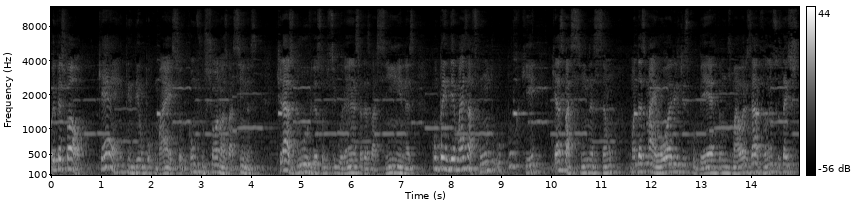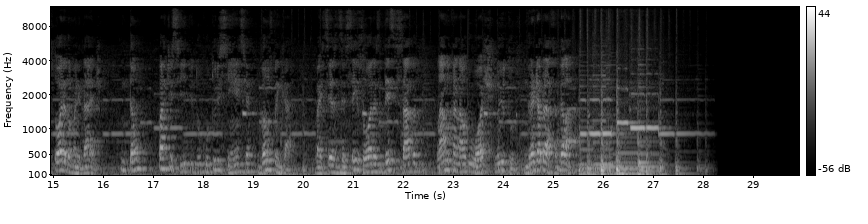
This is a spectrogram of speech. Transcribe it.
Oi pessoal, quer entender um pouco mais sobre como funcionam as vacinas? Tirar as dúvidas sobre segurança das vacinas, compreender mais a fundo o porquê que as vacinas são uma das maiores descobertas, um dos maiores avanços da história da humanidade? Então, participe do Cultura e Ciência Vamos Brincar. Vai ser às 16 horas desse sábado, lá no canal do Watch no YouTube. Um grande abraço, até lá!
